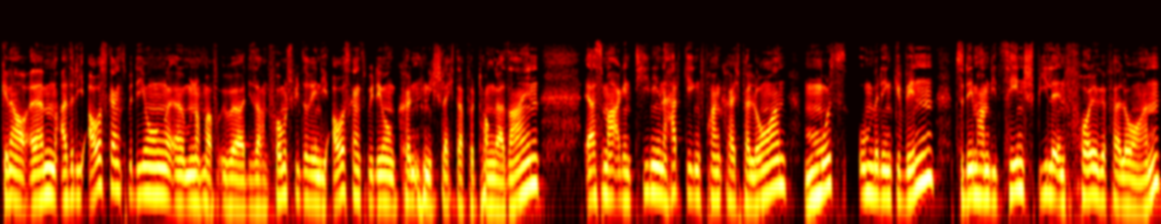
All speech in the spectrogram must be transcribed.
Genau, ähm, also die Ausgangsbedingungen, äh, um nochmal über die Sachen vorm Spiel zu reden, die Ausgangsbedingungen könnten nicht schlechter für Tonga sein. Erstmal Argentinien hat gegen Frankreich verloren, muss unbedingt gewinnen. Zudem haben die zehn Spiele in Folge verloren.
